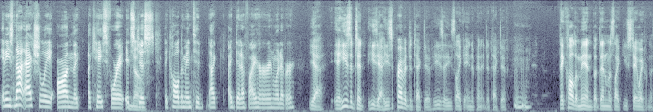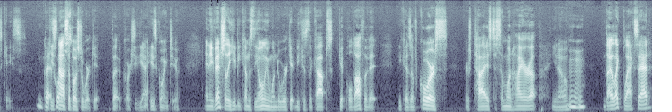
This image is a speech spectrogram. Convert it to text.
And he's not actually on the a case for it. It's No. just they called him in to like identify her and whatever. Yeah, yeah he's a he's yeah he's a private detective. He's he's like an independent detective. They called him in, but then was like, "You stay away from this case. Of he's not supposed to work it." But of course, he, yeah, he's going to. And eventually, he becomes the only one to work it because the cops get pulled off of it. Because of course, there's ties to someone higher up. You know, I like Blacksad.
